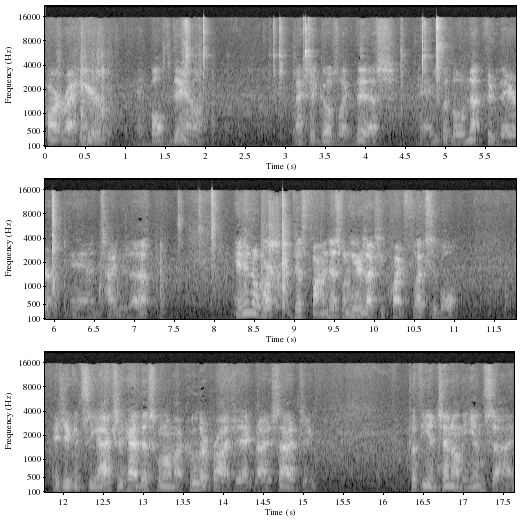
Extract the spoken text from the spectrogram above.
part right here and bolts down. Actually it goes like this. And you put a little nut through there and tighten it up. And it'll work just fine. This one here is actually quite flexible. As you can see, I actually had this one on my cooler project, but I decided to put the antenna on the inside.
